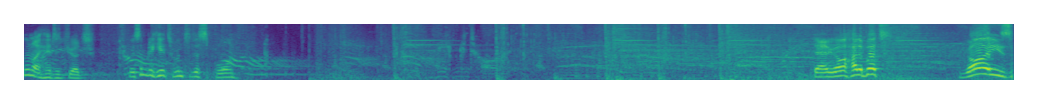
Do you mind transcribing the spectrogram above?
We're not here to judge. We're simply here to enter the spawn. There we go, Halibut! Rise!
